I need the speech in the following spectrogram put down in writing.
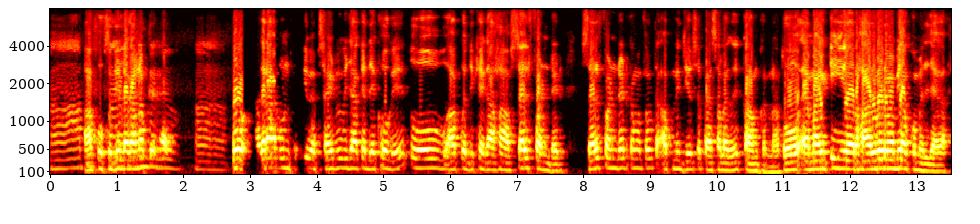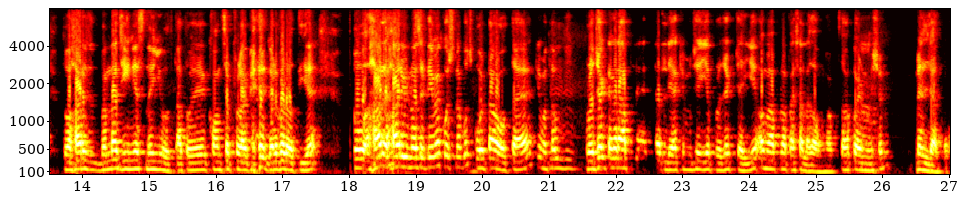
हाँ आप आपको खुद ही लगाना पड़ेगा। हो हाँ। तो अगर आप उनकी वेबसाइट पे भी जाके देखोगे तो आपको दिखेगा हाँ सेल्फ फंडेड सेल्फ फंडेड का मतलब है अपनी जेब से पैसा लगा के काम करना। तो एमआईटी और हार्वर्ड में भी आपको मिल जाएगा। तो हर बंदा जीनियस नहीं होता तो ये कॉन्सेप्ट थोड़ा गड़बड़ होती है। तो हर हर यूनिवर्सिटी में कुछ ना कुछ कोटा होता है कि मतलब हम्म, हम्म, प्रोजेक्ट अगर आपने कर लिया कि मुझे ये प्रोजेक्ट चाहिए और मैं अपना पैसा लगाऊँगा। तो आपको एडमिशन मिल जाता है।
